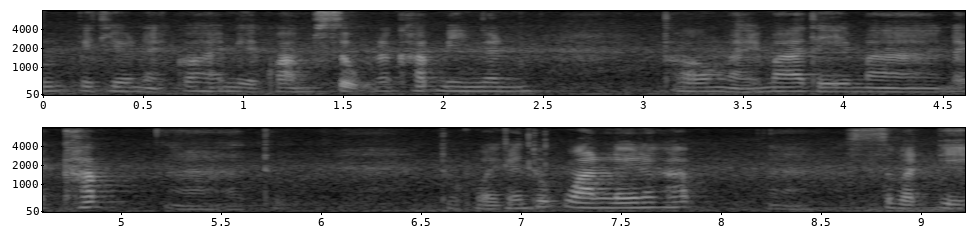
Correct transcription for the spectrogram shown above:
ลูกๆไปเที่ยวไหนก็ให้มีความสุขนะครับ มีเงินทองไหลมาเทมานะครับถูกถูกหวยกันทุกวันเลยนะครับ สวัสดี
